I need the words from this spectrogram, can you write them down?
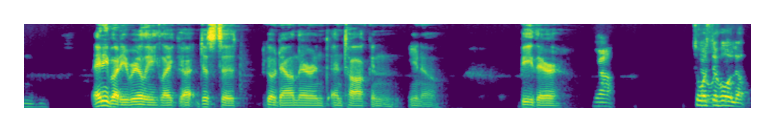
Mhm. Anybody really, like uh, just to go down there and, and talk and, you know, be there. Yeah. So what's the would hold up?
